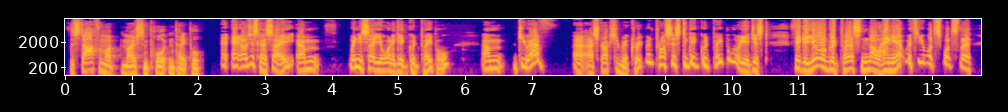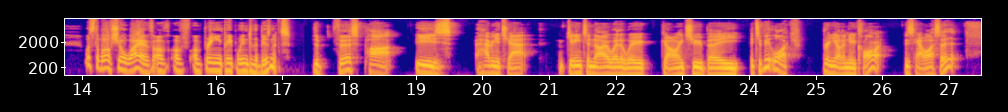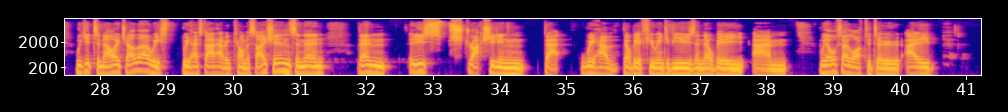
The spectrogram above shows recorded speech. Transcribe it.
the staff are my most important people. And I was just going to say, um, when you say you want to get good people, um, do you have a, a, structured recruitment process to get good people, or you just figure you're a good person, they'll hang out with you? What's what's the what's the WealthShore way of, of, of, of bringing people into the business? The first part is having a chat, getting to know whether we're going to be. It's a bit like bringing on a new client. Is how I see it. We get to know each other. We we start having conversations, and then then it is structured in that we have there'll be a few interviews, and there'll be um, we also like to do a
